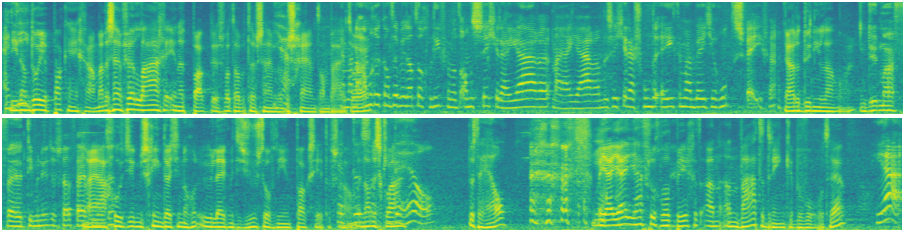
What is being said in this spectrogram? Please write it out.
En die, dan door je pak heen gaan. Maar er zijn veel lagen in het pak, dus wat dat betreft zijn we Ja. beschermd dan Ja, buiten. maar aan de andere kant heb je dat toch liever, want anders zit je daar jaren, nou ja, jaren, dan zit je daar zonder eten maar een beetje rond te zweven. Ja, dat duurt niet lang hoor. Het duurt maar eh, 10 minuten of zo, 5 nou ja, minuten. goed, je- misschien dat je nog een uur leeft met die zuurstof die in het pak zit of zo. Ja, en dan dat is het klaar. De hel. Dat is de hel. Ja. Maar ja, jij, jij vroeg wat, Birgit, aan, aan water drinken bijvoorbeeld. Hè? Ja,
